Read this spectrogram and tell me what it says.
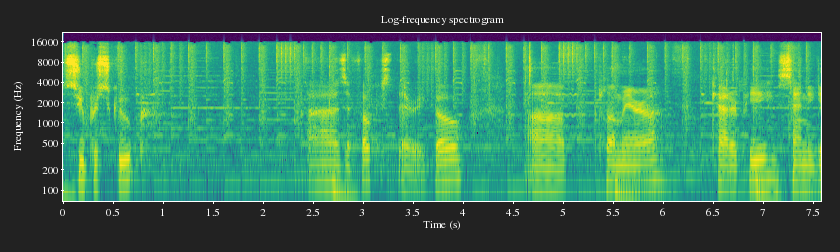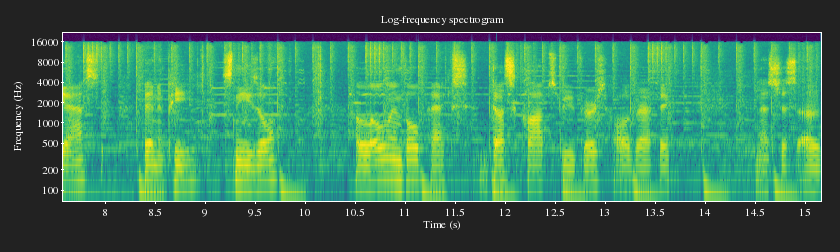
Super Scoop. Uh, is it focused? There we go. Uh, Plumeria, Caterpie, Sandy Sandygast, Venipede, Sneasel, Alolan Vulpix, Dusclops Reverse Holographic. That's just a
